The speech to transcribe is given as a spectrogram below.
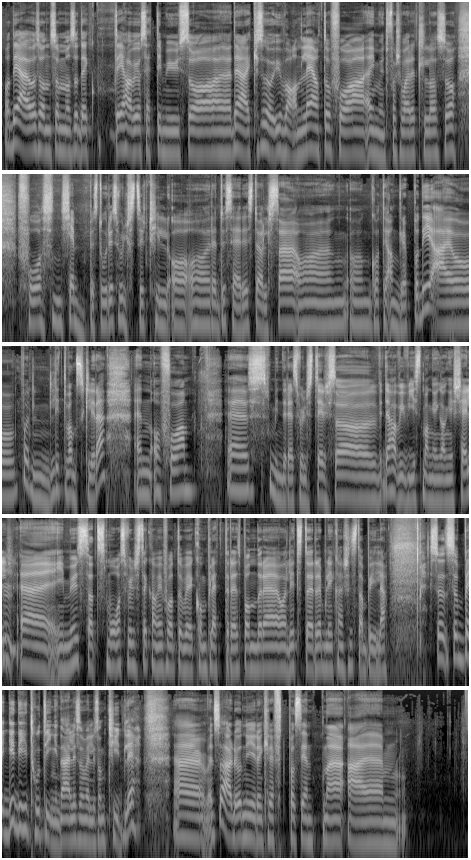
Og det er jo sånn som også det, det har vi jo sett i mus, og det er ikke så uvanlig at å få immunforsvaret til å få sånn kjempestore svulster til å, å redusere i størrelse og, og gå til angrep på de, er jo litt vanskeligere enn å få eh, mindre svulster. Så det har vi vist mange ganger selv eh, i mus, at små svulster kan vi få til å bli komplette respondere, og litt større blir kanskje stabile. Så, så begge de to tingene er liksom veldig sånn tydelige. Eh, men så er det jo nyrekreftpasientene er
